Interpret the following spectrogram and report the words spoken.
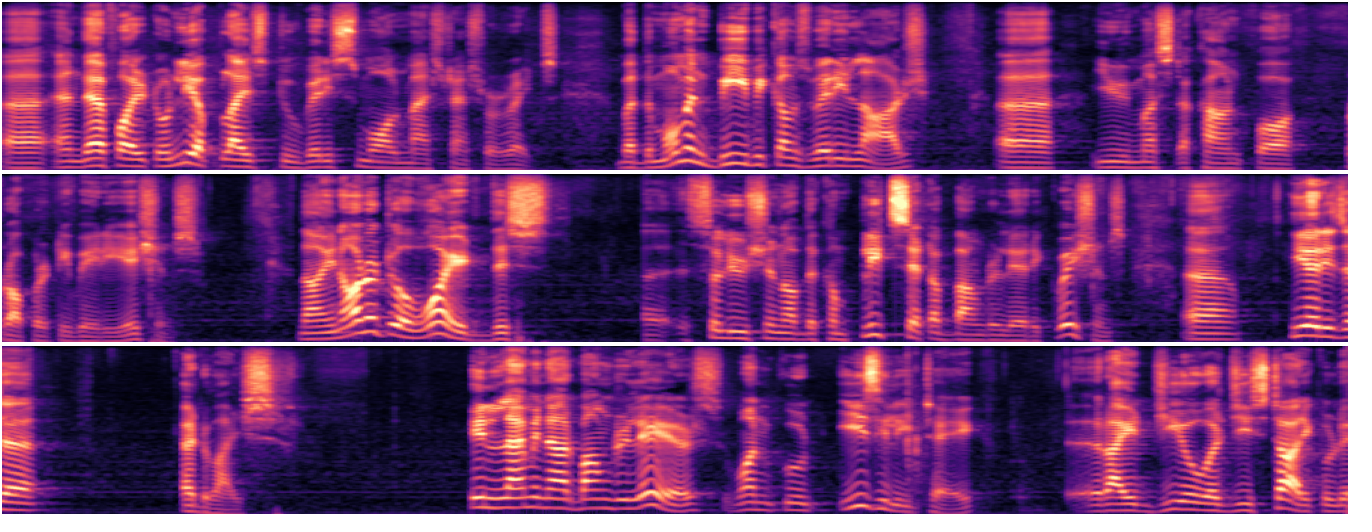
uh, and therefore, it only applies to very small mass transfer rates. But the moment b becomes very large, uh, you must account for property variations. Now, in order to avoid this uh, solution of the complete set of boundary layer equations, uh, here is a advice. In laminar boundary layers, one could easily take uh, write g over g star equal to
